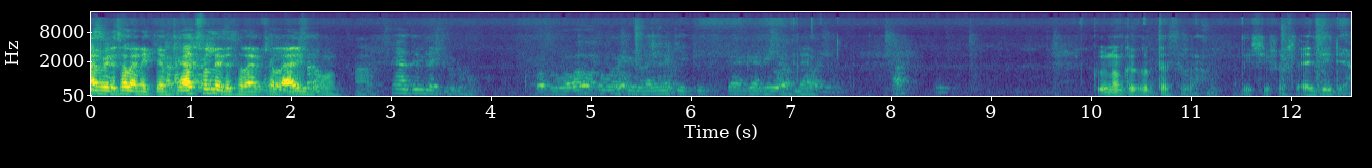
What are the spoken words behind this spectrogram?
আমি এটা চালাই না কেম খেয়াল চললে এটা চালাই আমি চালাই আইব না হ্যাঁ হ্যাঁ তুমি প্লে স্টোর ঢুকো শুধু লাগে না কি কি গ্রেডি প্লে হবে কোন অঙ্ক করতেছিলাম দেশি ফসল এই যে এটা।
